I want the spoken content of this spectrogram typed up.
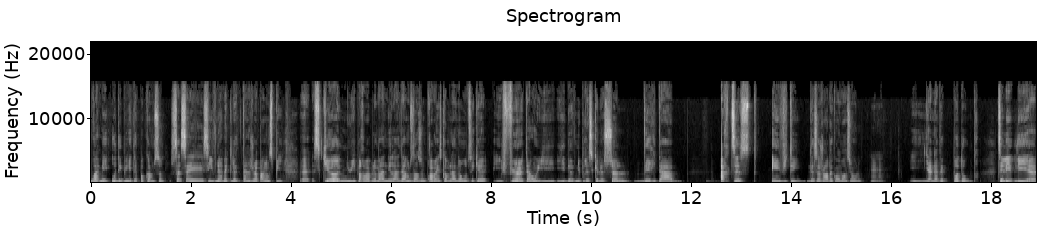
Ouais, mais au début, il était pas comme ça. ça, c'est, c'est venu avec le temps, je pense. Puis euh, ce qui a nuit probablement à Neil Adams dans une province comme la nôtre, c'est qu'il fut un temps où il, il est devenu presque le seul véritable artiste invité de ce genre de convention-là. Mhm. Il n'y en avait pas d'autres. Tu sais, les, les, euh,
